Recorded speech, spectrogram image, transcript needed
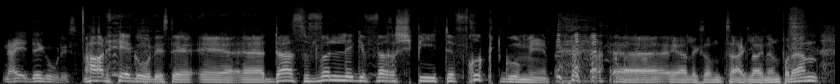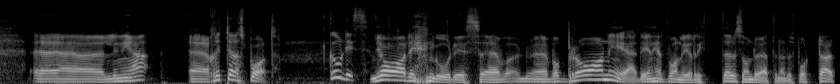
Nej, det är godis. Ja, det är godis. Det är eh, Das völlig verspite fruktgummi. eh, är liksom taglinen på den. Eh, Linnea, eh, Rittersport. Godis. Ja, det är en godis. Eh, vad, eh, vad bra ni är. Det är en helt vanlig ritter som du äter när du sportar.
